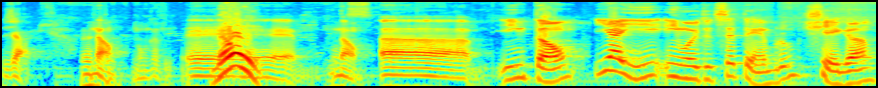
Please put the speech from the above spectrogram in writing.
Já. Não, nunca vi. É, Não? é, não. Ah, então, e aí, em 8 de setembro, chega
